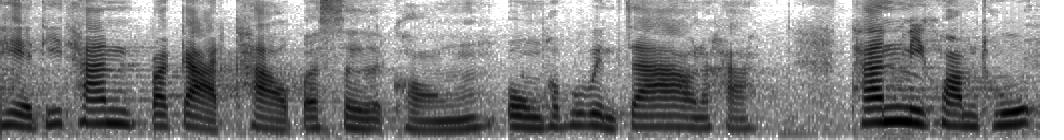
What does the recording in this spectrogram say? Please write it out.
เหตุที่ท่านประกาศข่าวประเสริฐขององค์พระผู้เป็นเจ้านะคะ ท่านมีความทุกข์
